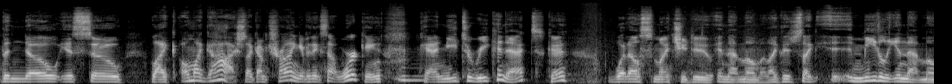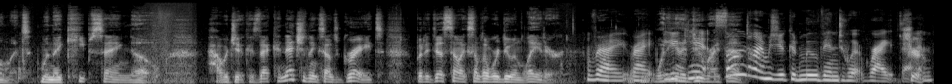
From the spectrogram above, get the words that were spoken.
the no is so like oh my gosh, like I'm trying, everything's not working. Mm-hmm. Okay, I need to reconnect. Okay, what else might you do in that moment? Like it's just like immediately in that moment when they keep saying no, how would you? Because that connection thing sounds great, but it does sound like something we're doing later. Right, right. What are you gonna do right then? sometimes you could move into it right then. Sure.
